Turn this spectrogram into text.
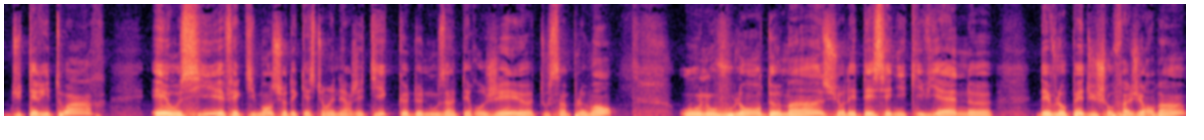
du territoire et aussi, effectivement, sur des questions énergétiques, que de nous interroger euh, tout simplement où nous voulons demain, sur les décennies qui viennent, euh, développer du chauffage urbain,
